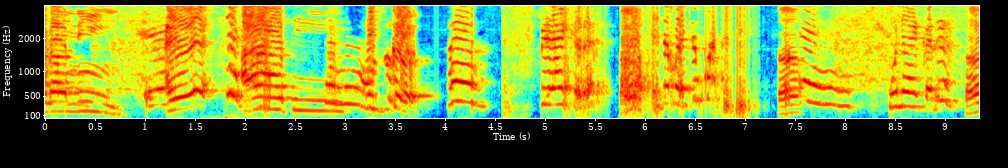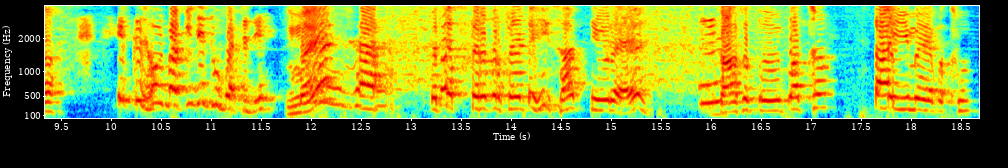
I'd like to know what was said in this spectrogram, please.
ਅਡਾਨੀ ਇਹ ਆਤੀ ਇੱਕ। ਤਾਂ ਪੱਟ ਦੀ ਹਾਂ। ਹੁਣ ਕਰ। ਹਾਂ। ਇੱਕ ਹੋਰ ਬਾਕੀ ਜੇ ਤੂੰ ਬਚ ਜੇ। ਮੈਂ? ਹਾਂ। 75% ਹਿੱਸਾ ਤੇਰਾ ਹੈ। 10 ਤੂੰ ਪੱਥ 2.5 ਮੈਂ ਪੱਥੂ।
